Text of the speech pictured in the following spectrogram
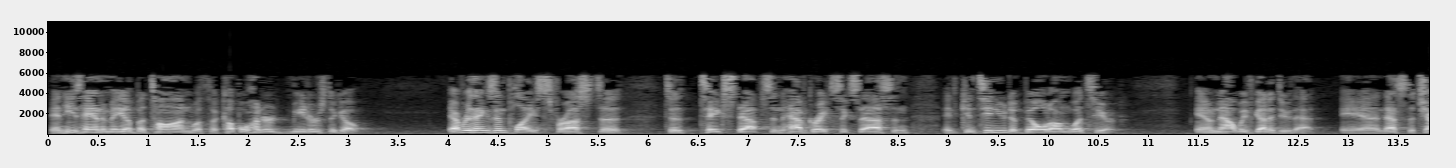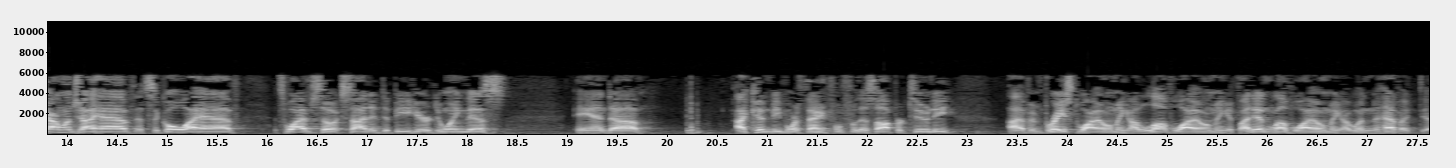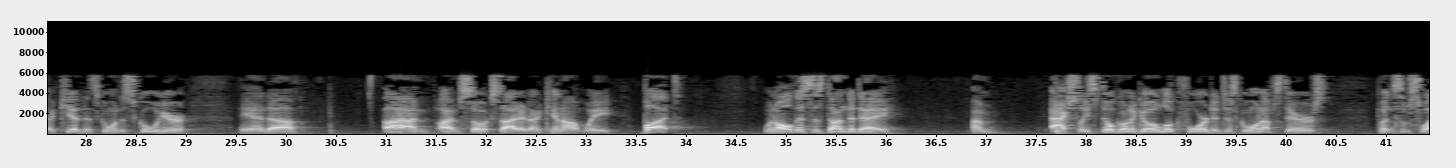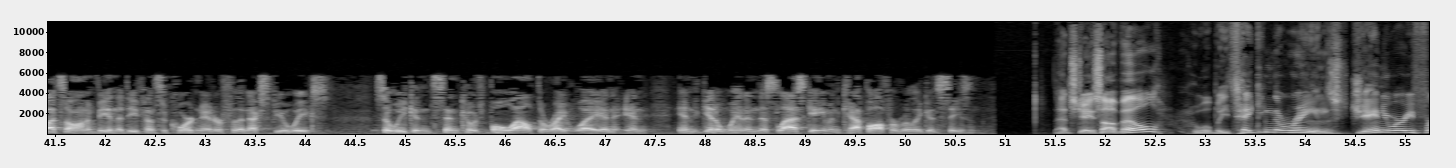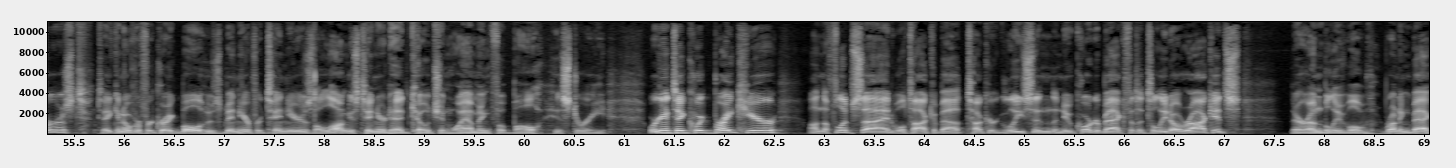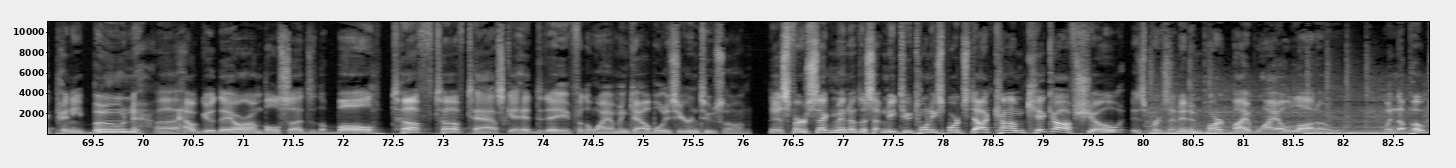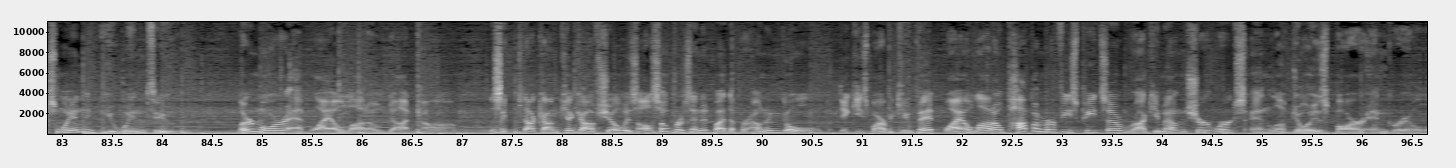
and he's handing me a baton with a couple hundred meters to go. Everything's in place for us to, to take steps and have great success and, and continue to build on what's here. And now we've got to do that. And that's the challenge I have. That's the goal I have. That's why I'm so excited to be here doing this. And uh, I couldn't be more thankful for this opportunity. I've embraced Wyoming. I love Wyoming. If I didn't love Wyoming, I wouldn't have a, a kid that's going to school here. And uh, I'm I'm so excited. I cannot wait. But when all this is done today, I'm actually still going to go look forward to just going upstairs, putting some sweats on, and being the defensive coordinator for the next few weeks, so we can send Coach Bohl out the right way and and and get a win in this last game and cap off a really good season. That's Jay Sawvel, who will be taking the reins January 1st, taking over for Craig Bohl, who's been here for 10 years, the longest tenured head coach in Wyoming football history. We're going to take a quick break here. On the flip side, we'll talk about Tucker Gleason, the new quarterback for the Toledo Rockets, their unbelievable running back, Peny Boone, uh, how good they are on both sides of the ball. Tough, tough task ahead today for the Wyoming Cowboys here in Tucson. This first segment of the 7220sports.com kickoff show is presented in part by Wyo Lotto. When the Pokes win, you win too. Learn more at wyolotto.com. The Saints.com kickoff show is also presented by the Brown and Gold, Dickey's Barbecue Pit, Wyo Lotto, Papa Murphy's Pizza, Rocky Mountain Shirtworks, and Lovejoy's Bar and Grill.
